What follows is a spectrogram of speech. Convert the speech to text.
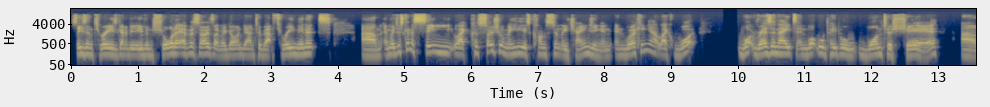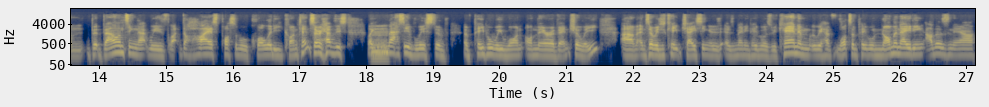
season three is going to be even shorter episodes. Like we're going down to about three minutes um and we're just going to see like because social media is constantly changing and and working out like what what resonates and what will people want to share um, but balancing that with like the highest possible quality content. So we have this like mm. massive list of of people we want on there eventually, um, and so we just keep chasing as, as many people as we can, and we have lots of people nominating others now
